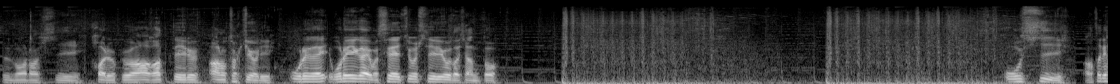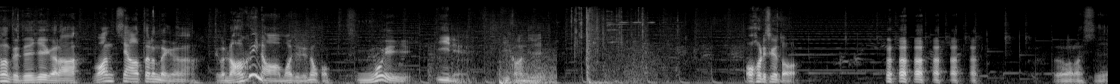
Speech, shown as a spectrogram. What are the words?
素晴らしい。火力が上がっている。あの時より。俺、俺以外も成長しているようだ、ちゃんと。惜しい。当たり判定でけえから、ワンチャン当たるんだけどな。てか、ラグいな、マジで。なんか、すごい、いいね。いい感じ。あ、貼り付けた。素晴らしい。い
